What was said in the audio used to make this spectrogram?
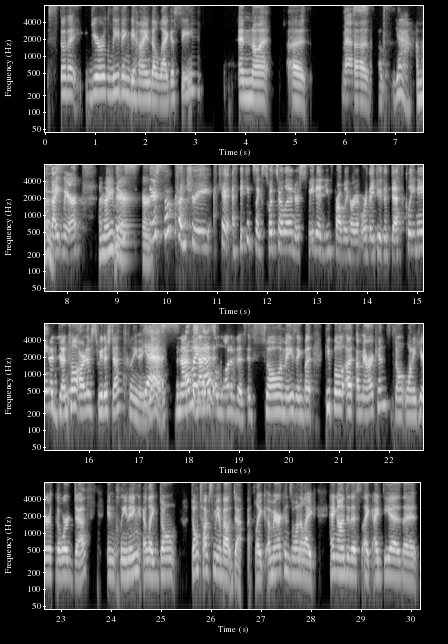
so that you're leaving behind a legacy and not a mess. Uh, yeah, a, a, nightmare. A nightmare. There's, there's some country, I can't, I think it's like Switzerland or Sweden. You've probably heard of, where they do the death cleaning. The gentle art of Swedish death cleaning. Yes, yes. and that's like, that that is a lot of this. It's so amazing, but people, uh, Americans, don't want to hear the word death in cleaning. Like, don't don't talk to me about death. Like Americans want to like hang on to this like idea that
